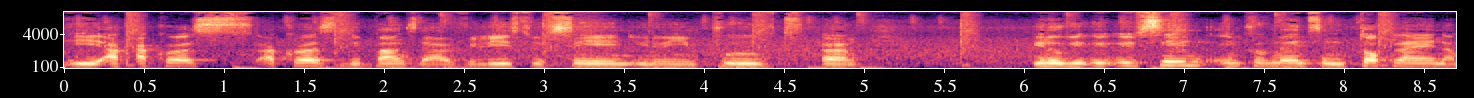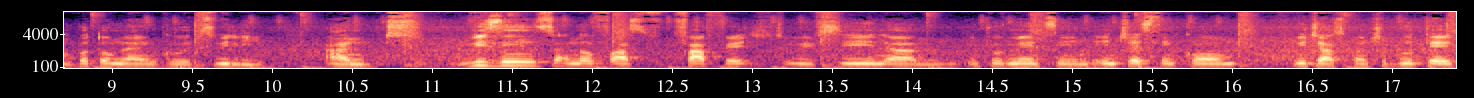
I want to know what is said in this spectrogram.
the across across the banks that have released, we've seen you know improved. Um, you know we, we've seen improvements in top line and bottom line growth really, and reasons are not fast far fetched. We've seen um, improvements in interest income, which has contributed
